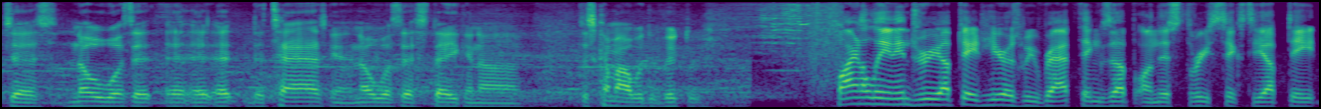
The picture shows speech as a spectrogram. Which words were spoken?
just know what's at, at, at the task and know what's at stake, and uh, just come out with the victory. Finally, an injury update here as we wrap things up on this 360 update.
